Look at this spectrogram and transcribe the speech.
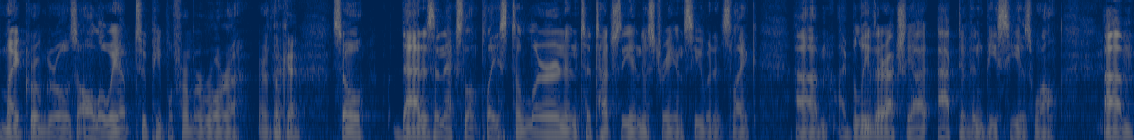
micro grows all the way up to people from Aurora are there. Okay. So that is an excellent place to learn and to touch the industry and see what it's like. Um, I believe they're actually active in BC as well. Um,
